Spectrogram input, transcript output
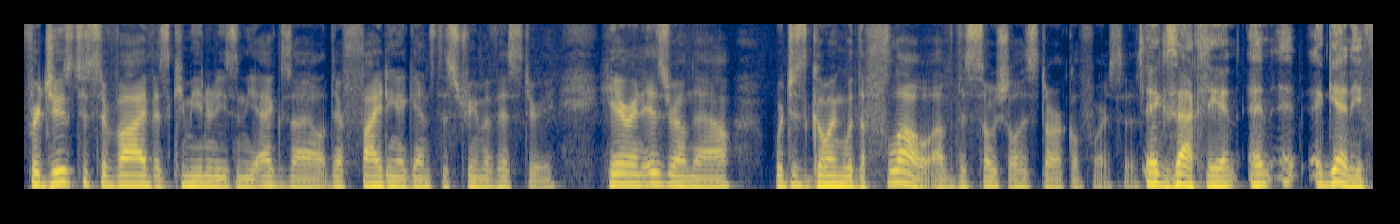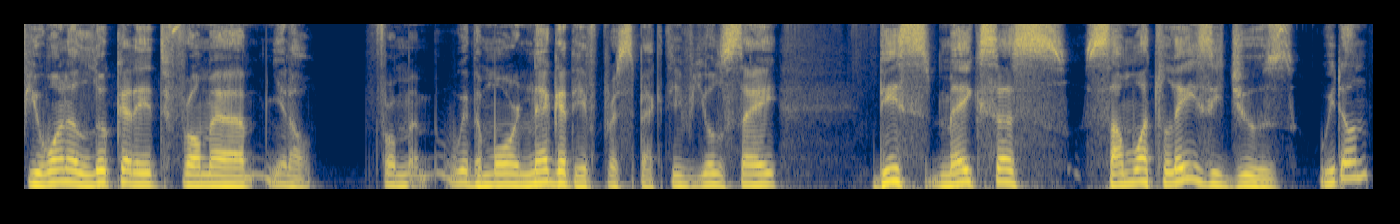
For Jews to survive as communities in the exile, they're fighting against the stream of history. Here in Israel now, we're just going with the flow of the social historical forces. Exactly, and and again, if you want to look at it from a you know from with a more negative perspective, you'll say this makes us somewhat lazy Jews. We don't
